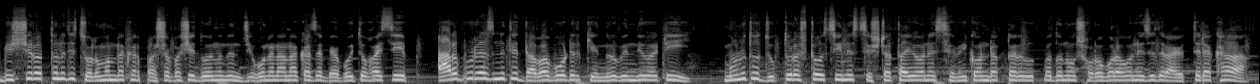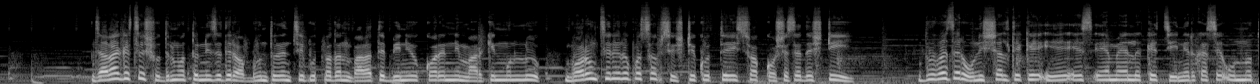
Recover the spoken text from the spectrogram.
বিশ্বের অর্থনীতি চলমান রাখার পাশাপাশি দৈনন্দিন জীবনে নানা কাজে ব্যবহৃত হয় চিপ আরব রাজনীতির দাবা বোর্ডের কেন্দ্রবিন্দু এটি। মূলত যুক্তরাষ্ট্র ও চীনের চেষ্টা তাইওয়ানের সেমিকন্ডাক্টরের উৎপাদন ও সরবরাহ নিজেদের আয়ত্তে রাখা। জানা গেছে, শুধুমাত্র নিজেদের অভ্যন্তরীণ চিপ উৎপাদন বাড়াতে বিনিয়োগ করেননি মার্কিন মুল্লুক, বরং চীনের উপর চাপ সৃষ্টি করতে এই শখ কষেছে দেশটি। দু হাজার উনিশ সাল থেকে এএসএমএলকে চীনের কাছে উন্নত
